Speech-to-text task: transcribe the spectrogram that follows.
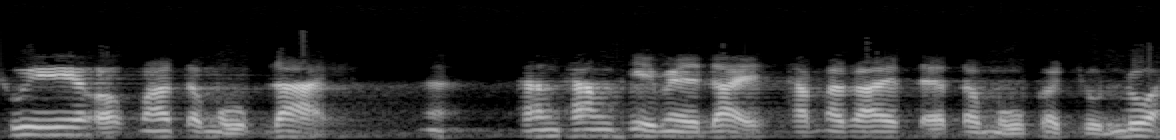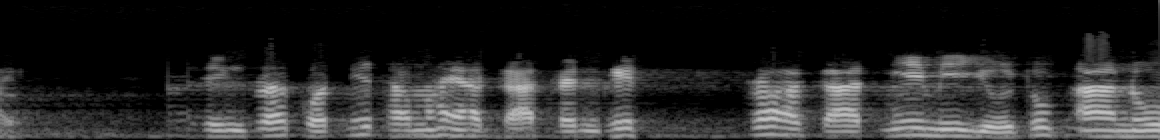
ช่วยออกมาจมูกได้ทั้งๆทที่ไม่ได้ทำอะไรแต่จมูกก็ฉุนด้วย สิ่งปรากฏนี้ทำให้อากาศเป็นพิษ เพราะอากาศนี้มีอยู่ทุกอานู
